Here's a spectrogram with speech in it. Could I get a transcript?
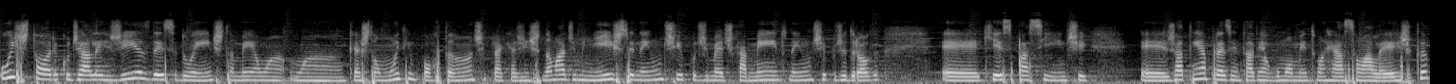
O histórico de alergias desse doente também é uma, uma questão muito importante para que a gente não administre nenhum tipo de medicamento, nenhum tipo de droga é, que esse paciente é, já tenha apresentado em algum momento uma reação alérgica.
